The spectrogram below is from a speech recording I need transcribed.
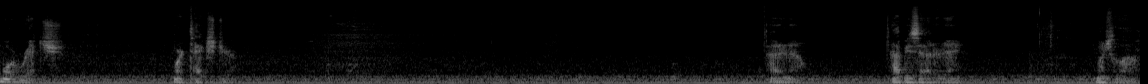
more rich, more texture. I don't know. Happy Saturday. Much love.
